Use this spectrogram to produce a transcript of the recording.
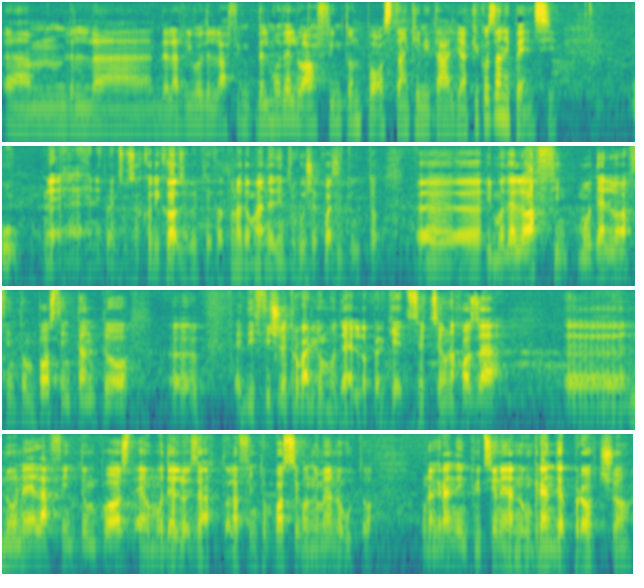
um, del, dell'arrivo del modello Huffington Post anche in Italia. Che cosa ne pensi? Ne, eh, ne, penso un sacco di cose perché hai fatto una domanda dentro cui c'è quasi tutto. Uh, il modello, Huffing, modello, Huffington Post intanto uh, è difficile trovargli un modello perché se c'è una cosa eh, non è l'Huffington Post, è un modello esatto. L'Huffington Post secondo me hanno avuto una grande intuizione, hanno un grande approccio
